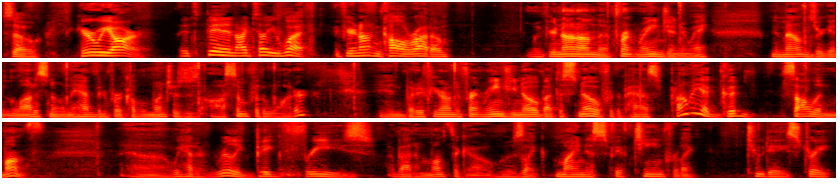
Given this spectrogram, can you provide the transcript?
So here we are. It's been, I tell you what, if you're not in Colorado, if you're not on the front range anyway, the mountains are getting a lot of snow and they have been for a couple of months, which is awesome for the water. And but if you're on the front range, you know about the snow for the past probably a good solid month. Uh, we had a really big freeze about a month ago. It was like minus 15 for like two days straight.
